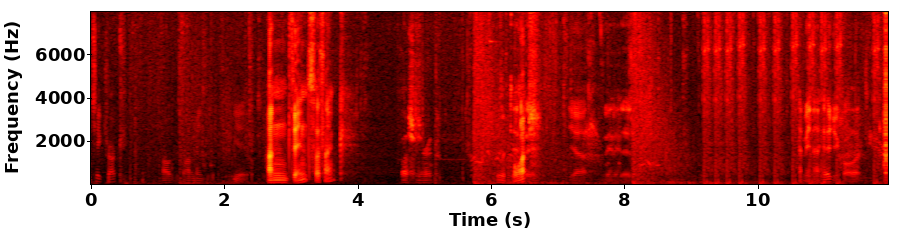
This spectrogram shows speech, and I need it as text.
you check truck? I'll, I mean, yeah. And Vince, I think. Flashing red. You What? Yeah, I mean, I heard you call it.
